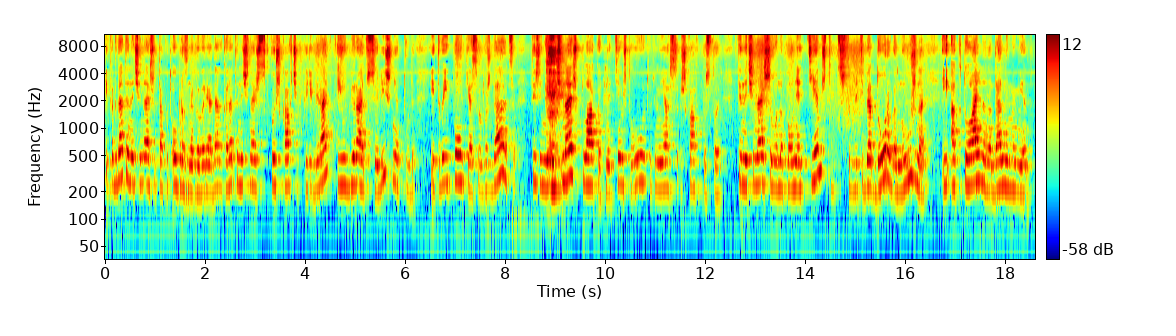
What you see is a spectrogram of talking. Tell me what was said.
И когда ты начинаешь, вот так вот образно говоря, да, когда ты начинаешь свой шкафчик перебирать и убирать все лишнее оттуда, и твои полки освобождаются, ты же не начинаешь плакать над тем, что вот у меня шкаф пустой. Ты начинаешь его наполнять тем, что, что для тебя дорого, нужно и актуально на данный момент –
